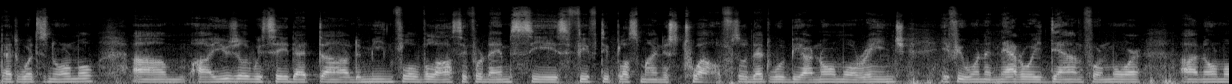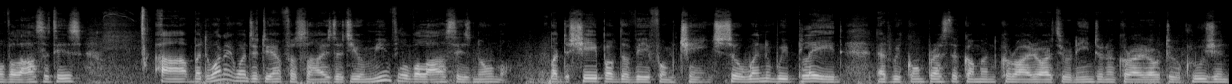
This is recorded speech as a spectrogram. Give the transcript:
that what's normal. Um, uh, usually we say that uh, the mean flow velocity for the mc is 50 plus minus 12 so that would be our normal range if you want to narrow it down for more uh, normal velocities uh, but what I wanted to emphasize that your mean flow velocity is normal, but the shape of the waveform changed. So when we played that we compress the common carotid artery, the internal carotid artery occlusion,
